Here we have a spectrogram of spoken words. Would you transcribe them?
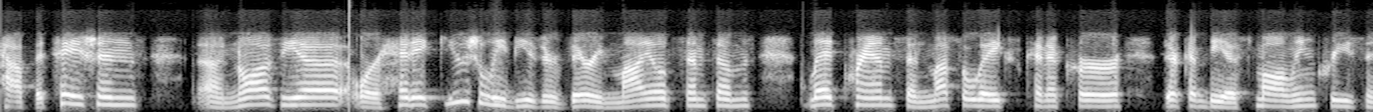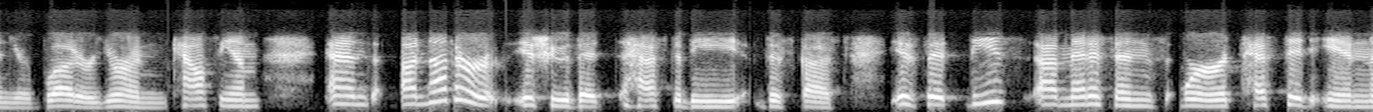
palpitations, uh, nausea or headache. Usually these are very mild symptoms. Leg cramps and muscle aches can occur. There can be a small increase in your blood or urine calcium. And another issue that has to be discussed is that these uh, medicines were tested in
